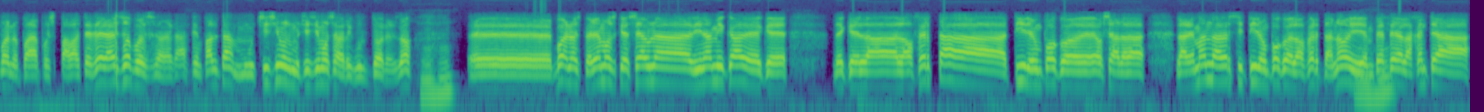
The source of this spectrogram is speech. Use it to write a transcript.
bueno, para pues para abastecer a eso, pues eh, hacen falta muchísimos, muchísimos agricultores, ¿no? Eh, bueno, esperemos que sea una dinámica de que de que la, la oferta tire un poco, o sea, la, la demanda a ver si tira un poco de la oferta, ¿no? Y empiece a la gente a, a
